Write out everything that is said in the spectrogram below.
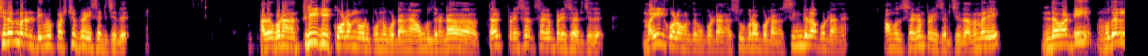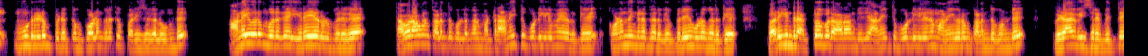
சிதம்பரம் டீம் ஃபர்ஸ்ட் ப்ரைஸ் அடிச்சது. அதுக்கப்புறம் த்ரீ டி கோலம்னு ஒரு பொண்ணு போட்டாங்க. அவங்களுக்கு ரெண்டா தேர்ட் ப்ரைஸ் செகண்ட் ப்ரைஸ் அடிச்சது. மயில் கோலம் ஒருத்தவங்க போட்டாங்க. சூப்பரா போட்டாங்க. சிங்கிளா போட்டாங்க. அவங்களுக்கு செகண்ட் ப்ரைஸ் அடிச்சது. அது மாதிரி இந்த வாட்டி முதல் மூன்று இடம் பிடிக்கும் கோலங்களுக்கு பரிசுகள் உண்டு. அனைவரும் வருக இறையருள் பெருக தவறாமல் கலந்து கொள்ளுங்கள். மற்ற அனைத்து போட்டிகளுமே இருக்கு. குழந்தைங்களுக்கு இருக்கு. பெரியவங்களுக்கும் இருக்கு. வருகின்ற அக்டோபர் ஆறாம் தேதி அனைத்து போட்டிகளிலும் அனைவரும் கலந்து கொண்டு விழாவை சிறப்பித்து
